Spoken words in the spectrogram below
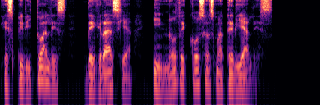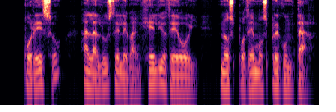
espirituales, de gracia y no de cosas materiales. Por eso, a la luz del Evangelio de hoy, nos podemos preguntar,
